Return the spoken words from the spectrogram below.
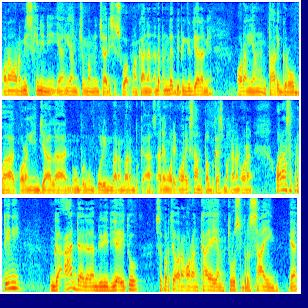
orang-orang miskin ini yang yang cuma mencari sesuap makanan. Anda pernah lihat di pinggir jalan ya, orang yang tarik gerobak, orang yang jalan, ngumpul-ngumpulin barang-barang bekas, ada ngorek-ngorek sampah bekas makanan orang. Orang seperti ini nggak ada dalam diri dia itu seperti orang-orang kaya yang terus bersaing, ya,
